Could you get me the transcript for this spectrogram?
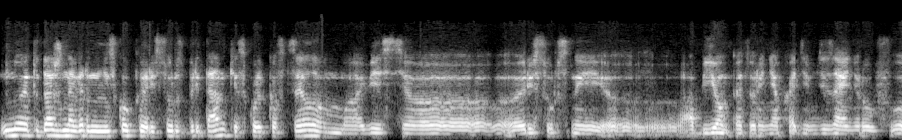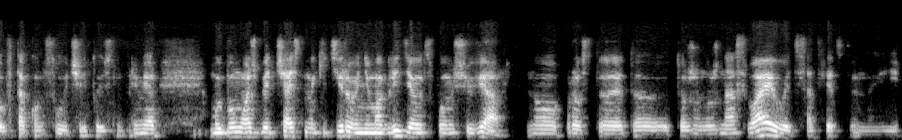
Ну, это даже, наверное, не сколько ресурс британки, сколько в целом э, весь э, ресурсный э, объем, который необходим дизайнеру в, в таком случае. То есть, например, мы бы, может быть, часть макетирования могли делать с помощью VR, но просто это тоже нужно осваивать, соответственно, и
